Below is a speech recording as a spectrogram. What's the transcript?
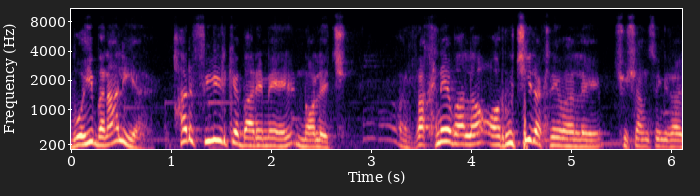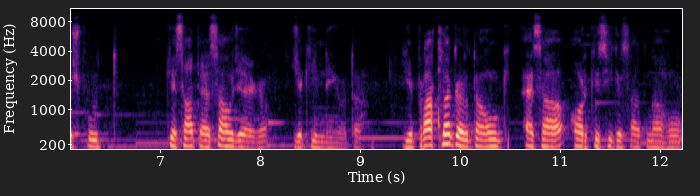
वो ही बना लिया है। हर फ़ील्ड के बारे में नॉलेज रखने वाला और रुचि रखने वाले सुशांत सिंह राजपूत के साथ ऐसा हो जाएगा, यकीन नहीं होता। ये प्रार्थना करता हूँ कि ऐसा और किसी के साथ ना हो।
